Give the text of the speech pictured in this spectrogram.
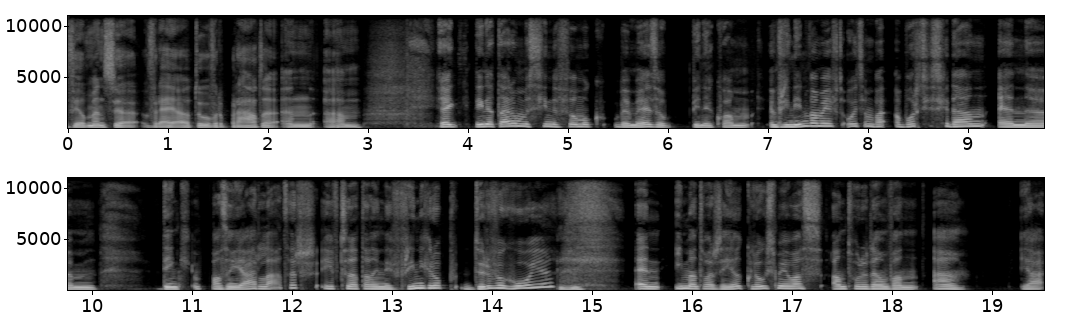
veel mensen vrij uit over praten. En, ehm, Ja, ik denk dat daarom misschien de film ook bij mij zo binnenkwam. Een vriendin van mij heeft ooit een abortus gedaan. En ik denk pas een jaar later heeft ze dat dan in de vriendengroep durven gooien. mhm. En iemand waar ze heel close mee was, antwoordde dan van... Ah, ja,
